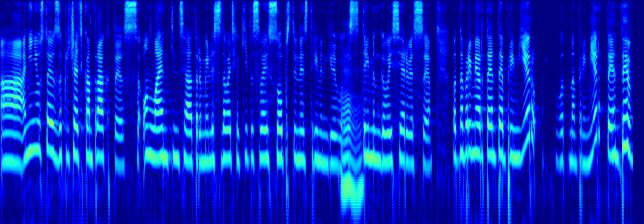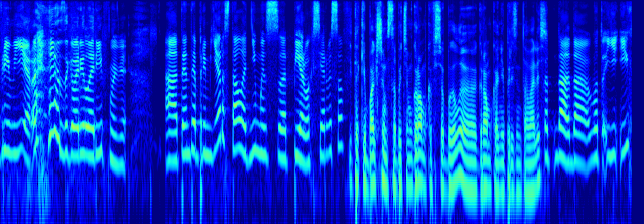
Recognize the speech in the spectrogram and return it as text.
А, они не устают заключать контракты с онлайн-кинотеатрами или создавать какие-то свои собственные стриминги, Мгм. стриминговые сервисы. Вот, например, ТНТ Премьер, вот, например, ТНТ Премьер, заговорила рифмами. А, ТНТ Премьер стал одним из э, первых сервисов, И таким большим событием громко все было, громко они презентовались. Да, да, вот их,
